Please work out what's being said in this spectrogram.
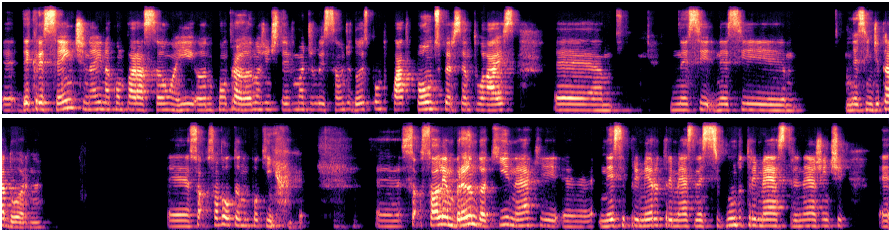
é, decrescente, né? E na comparação aí ano contra ano a gente teve uma diluição de 2,4 pontos percentuais é, nesse nesse nesse indicador, né? É, só, só voltando um pouquinho. É, só, só, lembrando aqui, né, que é, nesse primeiro trimestre, nesse segundo trimestre, né, a gente é,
